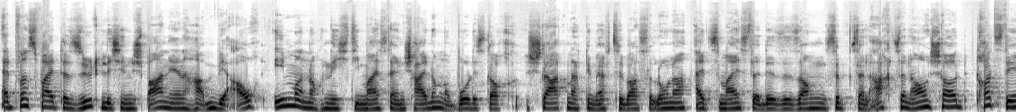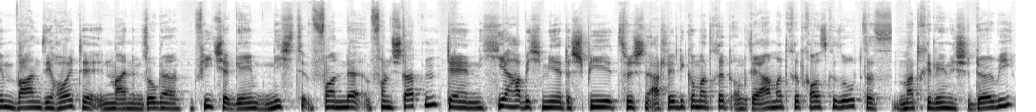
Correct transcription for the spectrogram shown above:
Etwas weiter südlich in Spanien haben wir auch immer noch nicht die Meisterentscheidung, obwohl es doch stark nach dem FC Barcelona als Meister der Saison 17-18 ausschaut. Trotzdem waren sie heute in meinem sogenannten Feature Game nicht von der, vonstatten, denn hier habe ich mir das Spiel zwischen Atletico Madrid und Real Madrid rausgesucht, das madrilenische Derby.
